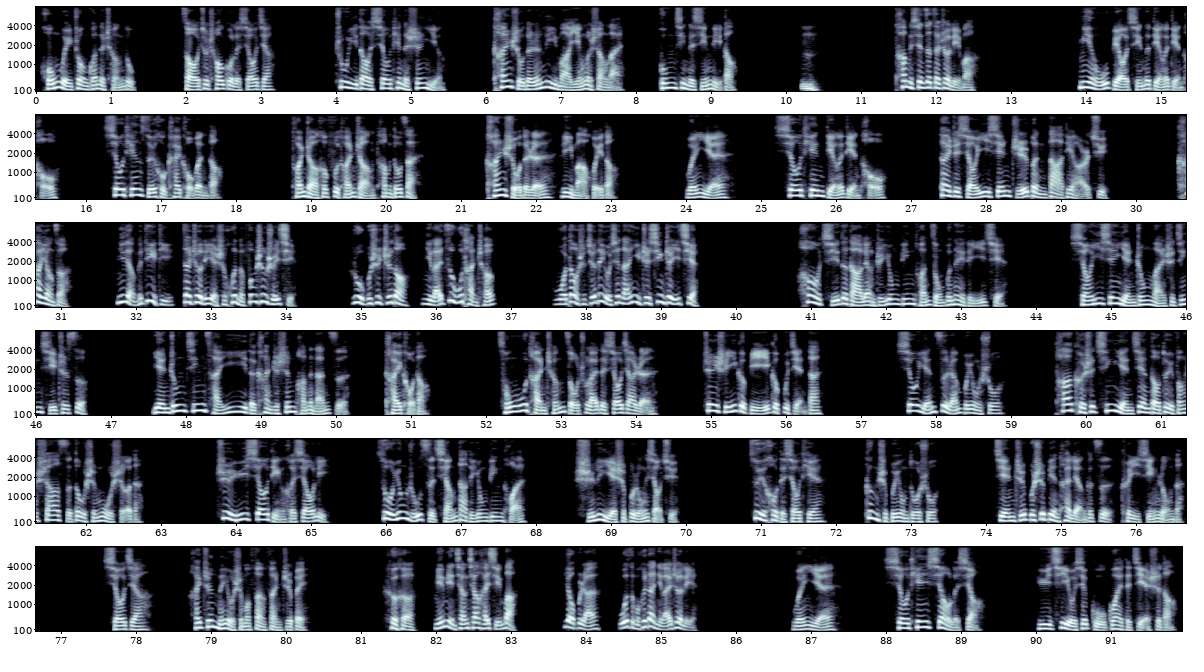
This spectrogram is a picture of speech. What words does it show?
宏伟壮观的程度早就超过了萧家。注意到萧天的身影。看守的人立马迎了上来，恭敬的行礼道：“嗯，他们现在在这里吗？”面无表情的点了点头。萧天随后开口问道：“团长和副团长他们都在。”看守的人立马回道：“闻言，萧天点了点头，带着小医仙直奔大殿而去。看样子，你两个弟弟在这里也是混得风生水起。”若不是知道你来自乌坦城，我倒是觉得有些难以置信。这一切，好奇的打量着佣兵团总部内的一切，小医仙眼中满是惊奇之色，眼中精彩奕奕的看着身旁的男子，开口道：“从乌坦城走出来的萧家人，真是一个比一个不简单。”萧炎自然不用说，他可是亲眼见到对方杀死斗士木蛇的。至于萧鼎和萧丽，坐拥如此强大的佣兵团，实力也是不容小觑。最后的萧天，更是不用多说，简直不是变态两个字可以形容的。萧家还真没有什么泛泛之辈，呵呵，勉勉强强还行吧。要不然我怎么会带你来这里？闻言，萧天笑了笑，语气有些古怪的解释道：“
